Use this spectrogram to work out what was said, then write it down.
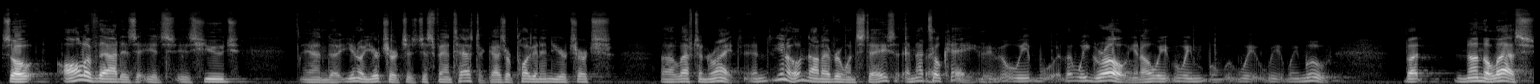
So all of that is, is, is huge. And, uh, you know, your church is just fantastic. Guys are plugging into your church uh, left and right. And, you know, not everyone stays, and that's right. okay. We, we grow, you know, we, we, we, we, move. But nonetheless,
